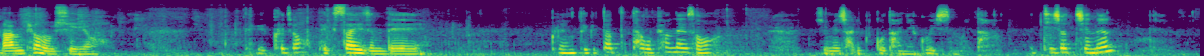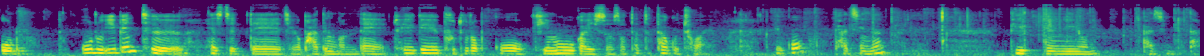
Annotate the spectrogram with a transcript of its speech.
남편 옷이에요. 되게 크죠? 100 사이즈인데 그냥 되게 따뜻하고 편해서 요즘에 잘 입고 다니고 있습니다. 티셔츠는 오루. 오루 이벤트 했을 때 제가 받은 건데 되게 부드럽고 기모가 있어서 따뜻하고 좋아요. 그리고 바지는 빅 유니온 바지입니다.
